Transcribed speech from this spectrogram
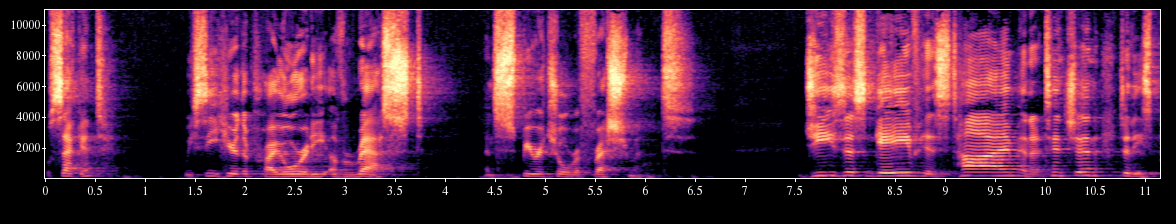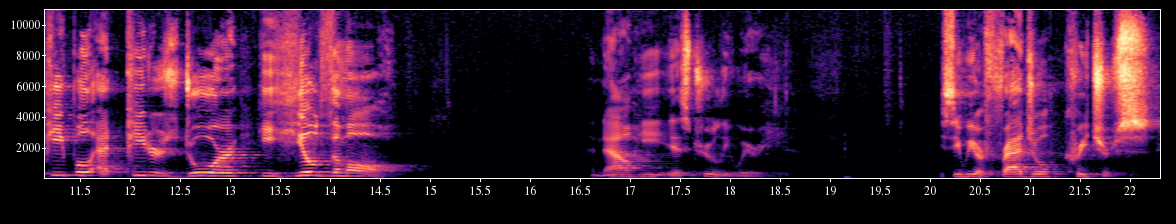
Well, second, we see here the priority of rest and spiritual refreshment. Jesus gave his time and attention to these people at Peter's door. He healed them all. And now he is truly weary. You see, we are fragile creatures,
